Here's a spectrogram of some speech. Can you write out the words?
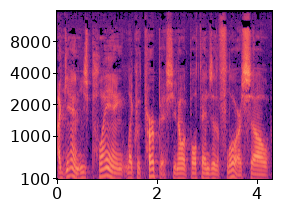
again, he's playing like with purpose, you know, at both ends of the floor. So,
